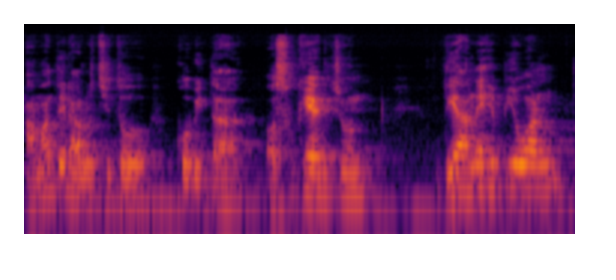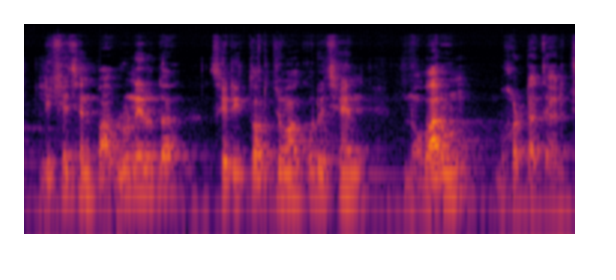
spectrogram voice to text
আমাদের আলোচিত কবিতা অসুখে একজন। দি আনহ্যাপি ওয়ান লিখেছেন পাবলো নেরুদা, সেটি তর্জমা করেছেন নবারুণ ভট্টাচার্য।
